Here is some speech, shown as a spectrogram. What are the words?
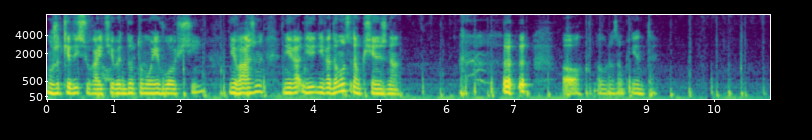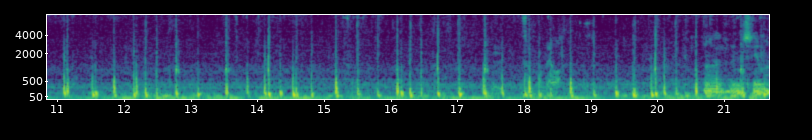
Może kiedyś, słuchajcie, będą to moje włości? Nieważne, nie, wi- nie wiadomo co tam księżna. o, dobra, zamknięte. No, ale nic nie ma.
